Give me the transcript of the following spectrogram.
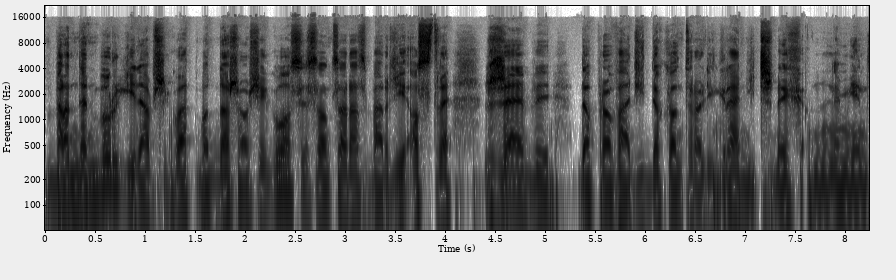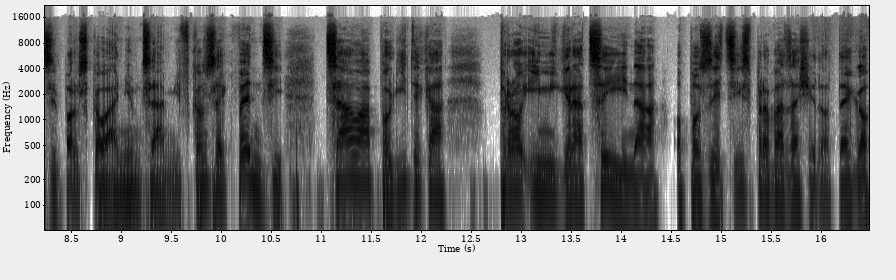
W Brandenburgii na przykład podnoszą się głosy, są coraz bardziej ostre, żeby doprowadzić do kontroli granicznych między Polską a Niemcami. W konsekwencji cała polityka proimigracyjna opozycji sprowadza się do tego,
